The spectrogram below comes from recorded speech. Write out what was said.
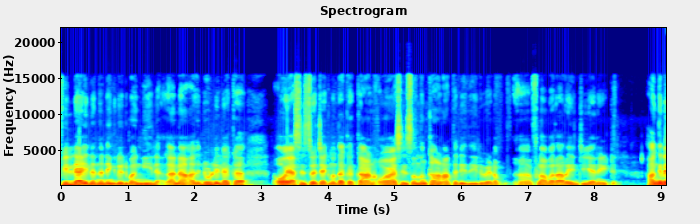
ഫില്ലായില്ലെന്നുണ്ടെങ്കിൽ ഒരു ഭംഗിയില്ല. കാരണം അതിന്റെ ഉള്ളിലൊക്കെ ഓയാസിസ് വെച്ചേക്കുന്നതൊക്കെ കാണാം. ഓയാസിസ് ഒന്നും കാണാത്ത രീതിയിൽ വേണം ഫ്ലവർ അറേഞ്ച് ചെയ്യാനായിട്ട്. അങ്ങനെ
